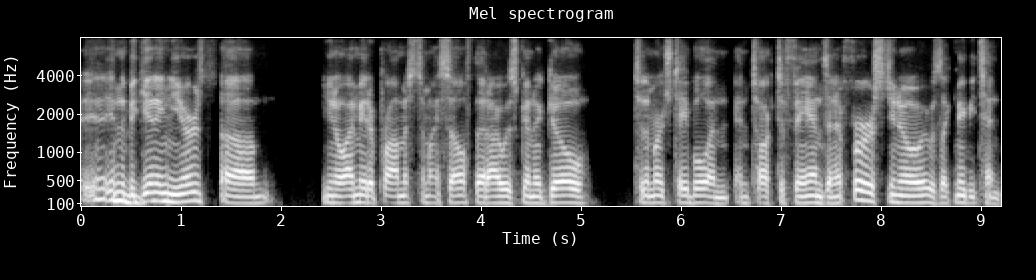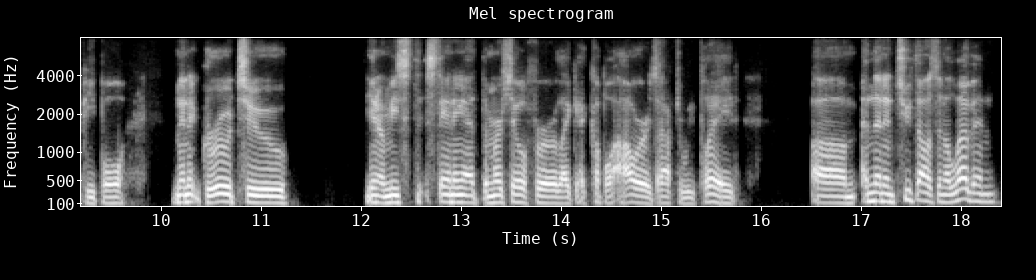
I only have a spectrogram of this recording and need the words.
in, in the beginning years, um, you know, I made a promise to myself that I was going to go to the merch table and and talk to fans. And at first, you know, it was like maybe ten people. And then it grew to, you know, me st- standing at the merch table for like a couple hours after we played. Um, and then in 2011,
